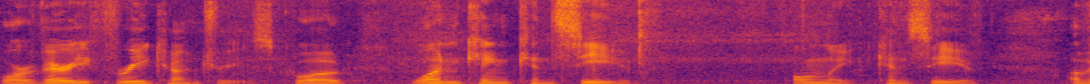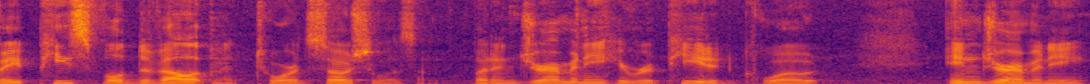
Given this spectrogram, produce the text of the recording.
or very free countries, quote, one can conceive, only conceive, of a peaceful development toward socialism. But in Germany, he repeated, quote, in Germany,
